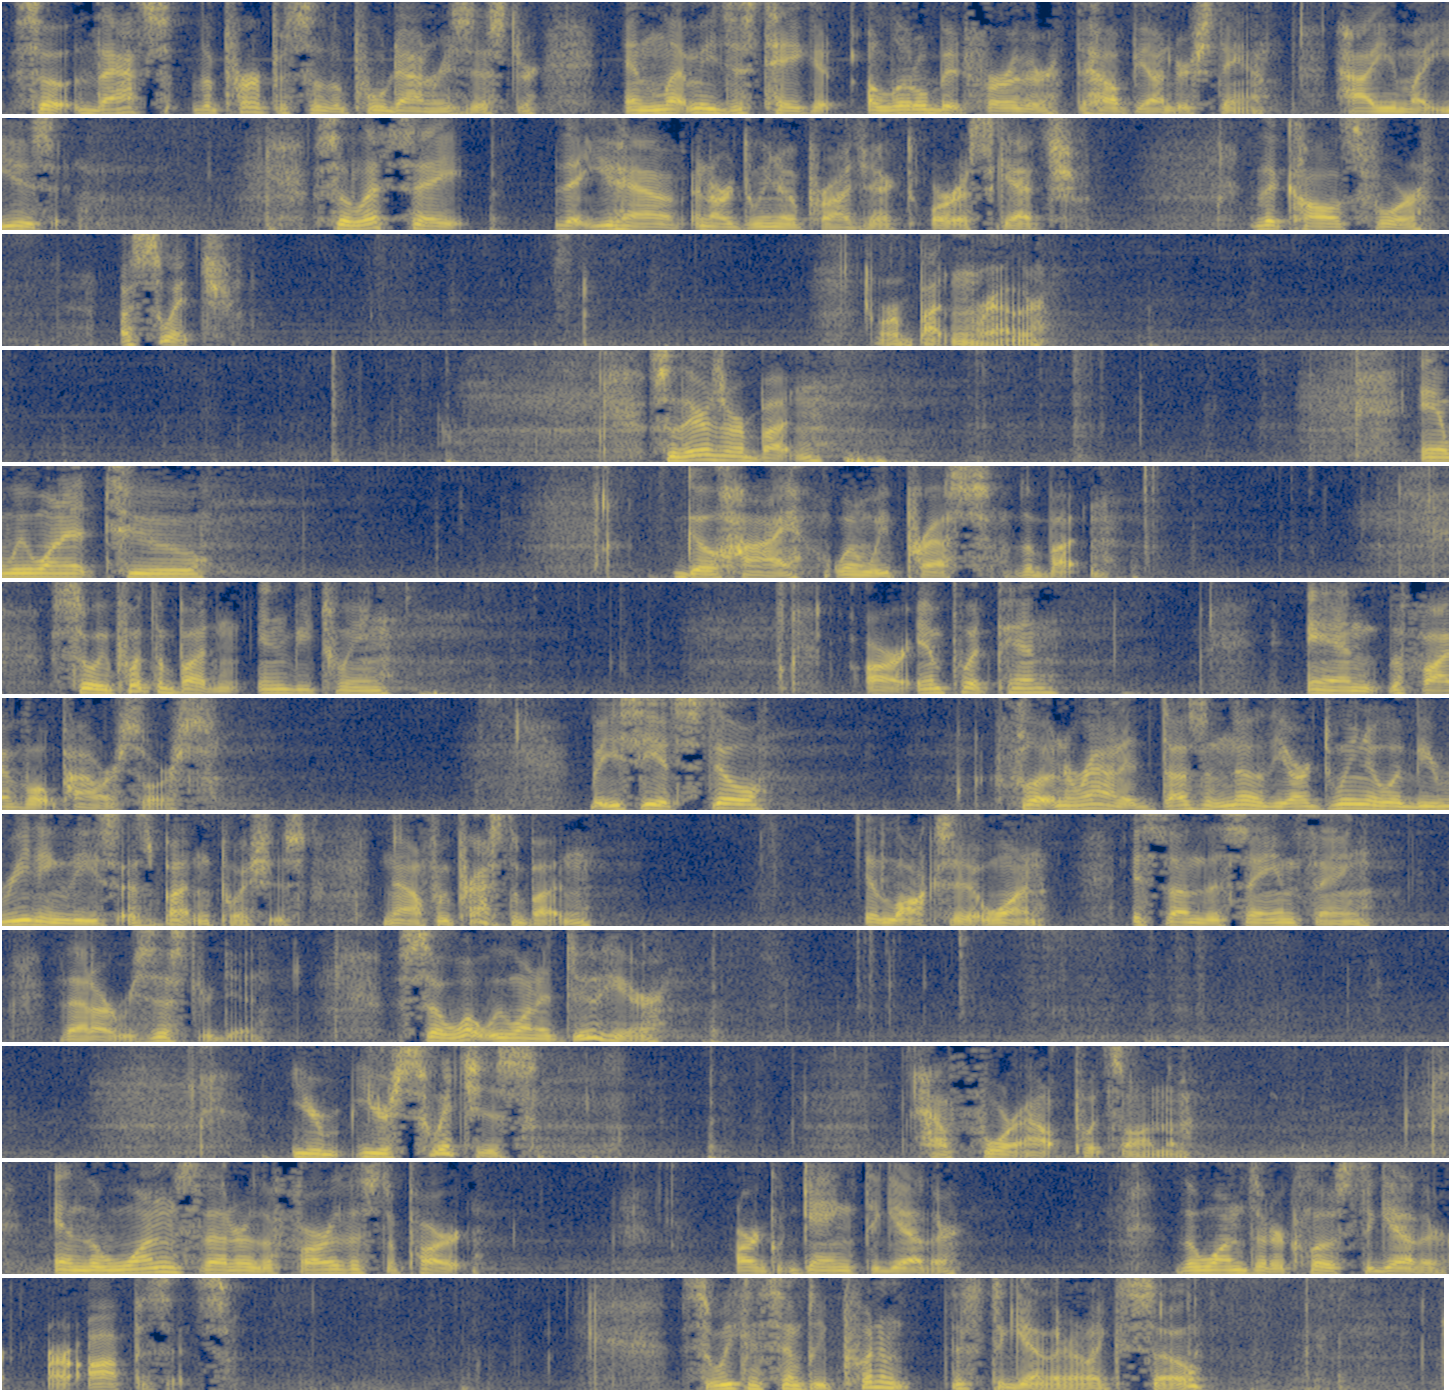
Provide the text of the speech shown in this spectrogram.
So that's the purpose of the pull down resistor. And let me just take it a little bit further to help you understand how you might use it. So let's say that you have an Arduino project or a sketch that calls for a switch or a button rather. So there's our button. And we want it to go high when we press the button. So we put the button in between our input pin and the 5 volt power source. But you see it's still floating around. It doesn't know the Arduino would be reading these as button pushes. Now if we press the button, it locks it at 1. It's done the same thing that our resistor did. So what we want to do here your your switches have four outputs on them. And the ones that are the farthest apart are ganged together. The ones that are close together are opposites. So we can simply put them this together like so.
